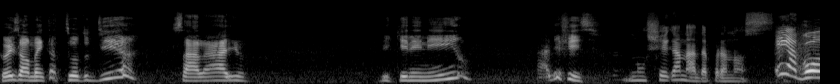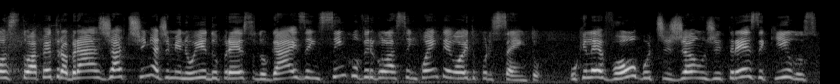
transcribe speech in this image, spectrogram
Coisa aumenta todo dia, salário pequenininho, Tá difícil. Não chega nada para nós. Em agosto, a Petrobras já tinha diminuído o preço do gás em 5,58%, o que levou o botijão de 13 quilos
